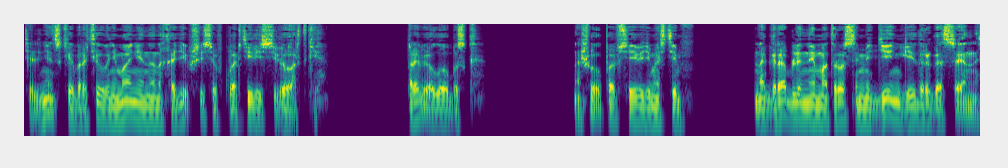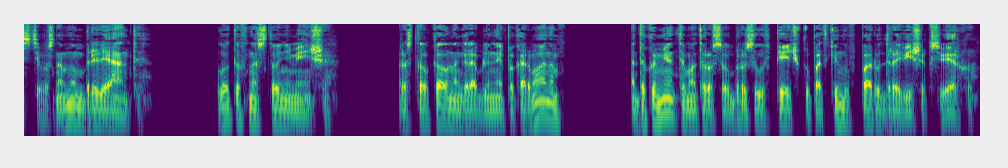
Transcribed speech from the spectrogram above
Тельнецкий обратил внимание на находившиеся в квартире свертки. Провел обыск. Нашел, по всей видимости, награбленные матросами деньги и драгоценности, в основном бриллианты. Лотов на сто не меньше. Растолкал награбленные по карманам, а документы матросов бросил в печку, подкинув пару дровишек сверху.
